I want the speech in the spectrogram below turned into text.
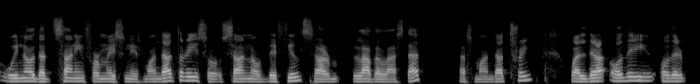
we know that some information is mandatory. So some of the fields are labeled as that, as mandatory, while there are other, other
